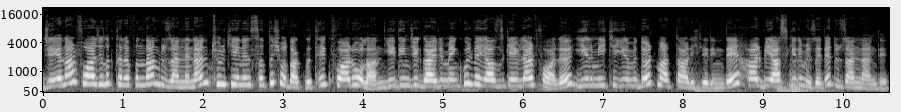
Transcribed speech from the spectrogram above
CNR Fuarcılık tarafından düzenlenen Türkiye'nin satış odaklı tek fuarı olan 7. Gayrimenkul ve Yazlık Evler Fuarı 22-24 Mart tarihlerinde Harbi Askeri Müze'de düzenlendi.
